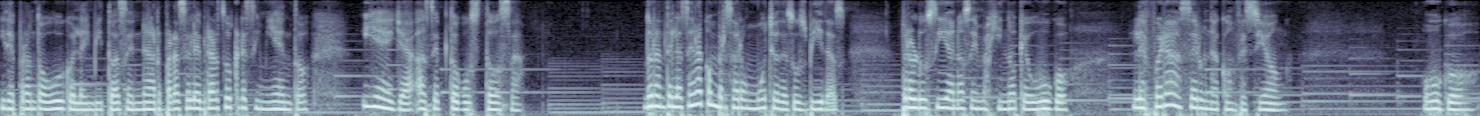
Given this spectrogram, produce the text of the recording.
y de pronto Hugo la invitó a cenar para celebrar su crecimiento, y ella aceptó gustosa. Durante la cena conversaron mucho de sus vidas, pero Lucía no se imaginó que Hugo le fuera a hacer una confesión. Hugo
